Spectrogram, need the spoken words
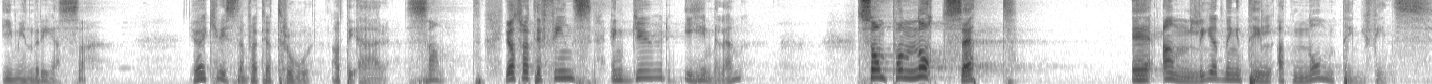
i min resa. Jag är kristen för att jag tror att det är sant. Jag tror att det finns en Gud i himlen som på något sätt är anledningen till att någonting finns.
